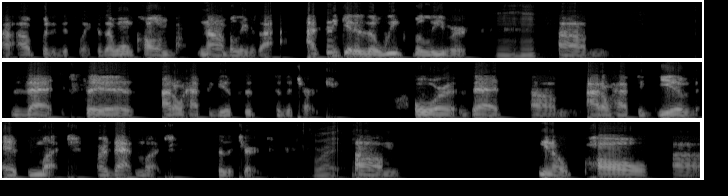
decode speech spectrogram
I'll put it this way because I won't call them non-believers. I, I think it is a weak believer Mm-hmm. um, that says I don't have to give to, to the church, or that um, I don't have to give as much or that much to the church. Right. Um, you know, Paul uh,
